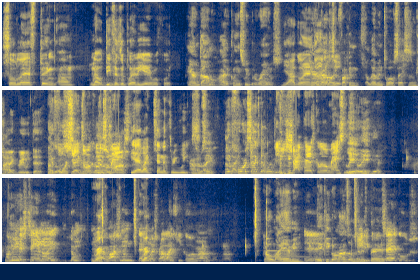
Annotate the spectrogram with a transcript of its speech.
So last thing, um, no defensive player of the year, real quick. Aaron Donald. I had a clean sweep of the Rams. Yeah, I'll go Aaron, Aaron Donald, Donald too. had fucking 11, 12 sacks or some shit. I agree with that. He had four go- sacks. On in He's a one- Mack. monster. Yeah, like ten in three weeks. That's what I'm saying. like- He had like four it. sacks that one. Did he shot past Khalil Mack? He's lead Yeah. league, yeah. I mean, his team don't ain't- don't Rec- like watching them that Rec- much, but I like Kiko Alonso, bro. Go Miami. Yeah. Yeah, Kiko Alonso was in his 83 bag. tackles.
